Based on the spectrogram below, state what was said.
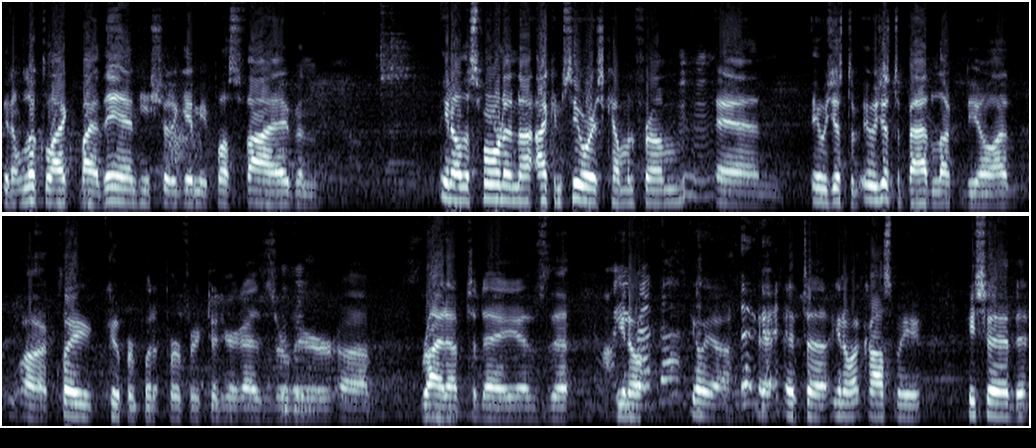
and it looked like by then he should have given me plus five, and you know, this morning I, I can see where he's coming from, mm-hmm. and it was just a, it was just a bad luck deal. I, uh, Clay Cooper put it perfect in your guys' mm-hmm. earlier uh, write up today, is that oh, you, you know, oh yeah, it, it uh, you know it cost me. He said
